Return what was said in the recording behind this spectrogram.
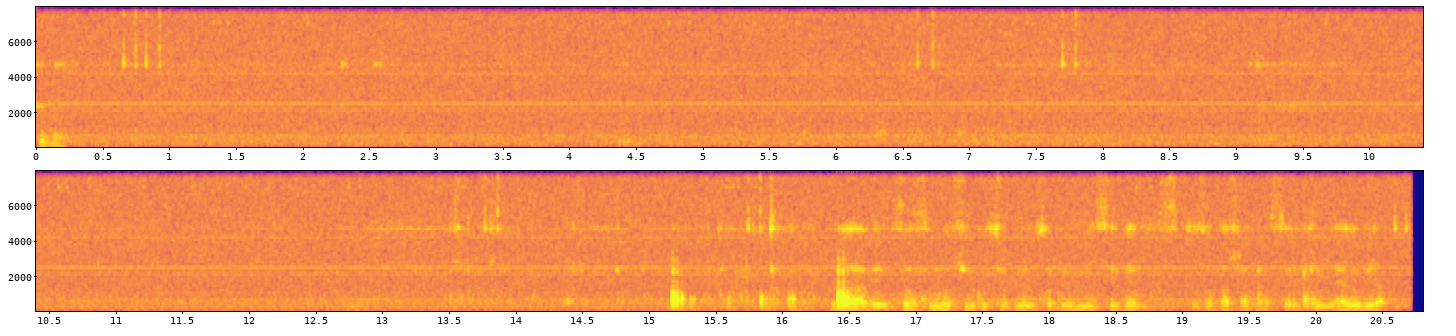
けね那得这什么去个随便说的，没随便说说到啥了，随便来个表。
